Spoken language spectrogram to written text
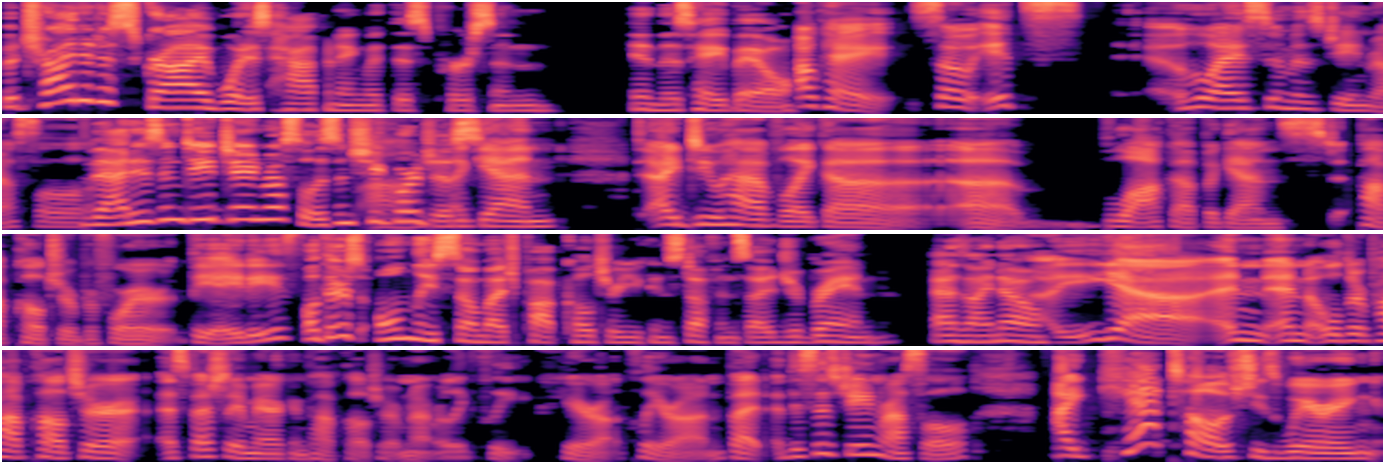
but try to describe what is happening with this person in this hay bale. Okay. So it's who I assume is Jane Russell. That is indeed Jane Russell. Isn't she Um, gorgeous? again, I do have like a, a block up against pop culture before the 80s. Oh, there's only so much pop culture you can stuff inside your brain, as I know. Uh, yeah, and and older pop culture, especially American pop culture, I'm not really clear clear on. But this is Jane Russell. I can't tell if she's wearing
